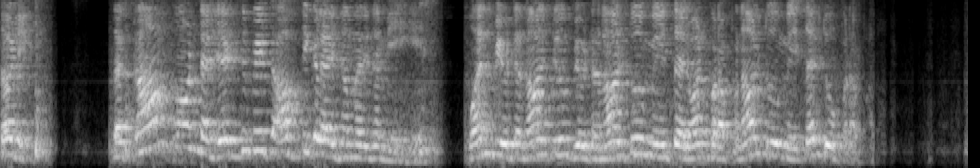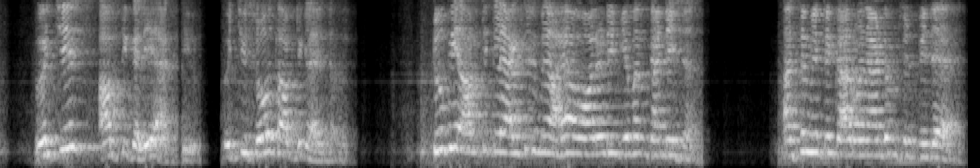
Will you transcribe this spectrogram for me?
30. The compound that exhibits optical isomerism is 1 butanol, 2 butanol, 2 methyl, 1 propanol, 2 methyl, 2 propanol. Which is optically active, which shows optical isomerism. To be optically active, I have already given condition. Asymmetric carbon atom should be there.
